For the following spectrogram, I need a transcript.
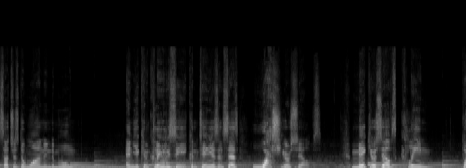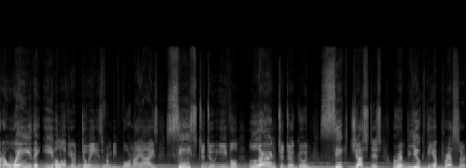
such as the one in the womb. And you can clearly see, he continues and says, Wash yourselves, make yourselves clean. Put away the evil of your doings from before my eyes. Cease to do evil. Learn to do good. Seek justice. Rebuke the oppressor.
